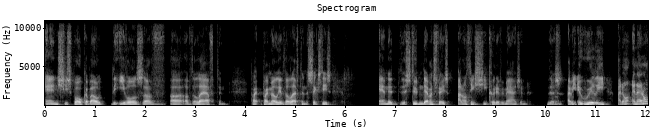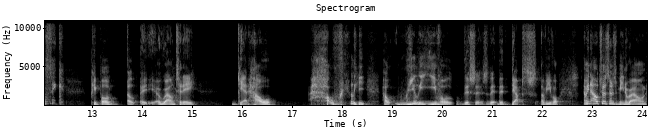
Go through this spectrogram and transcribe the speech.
And she spoke about the evils of uh, of the left and pri primarily of the left in the 60s. And the, the student demonstrates, I don't think she could have imagined this. Mm. I mean, it really, I don't, and I don't think people uh, around today get how how really how really evil this is the, the depths of evil i mean altruism's been around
